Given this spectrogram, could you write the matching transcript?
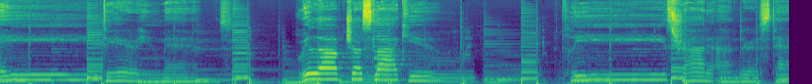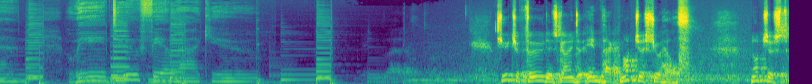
Hey, dear humans, we love just like you. Please try to understand. We do feel like you. Future food is going to impact not just your health, not just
